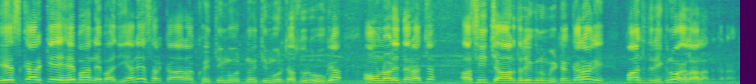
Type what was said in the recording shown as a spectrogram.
ਇਸ ਕਰਕੇ ਇਹ ਬਹਾਨੇਬਾਜ਼ੀਆਂ ਨੇ, ਸਰਕਾਰ ਆ, ਖੇਤੀ ਮੋਰ ਨੀਤੀ ਮੋਰਚਾ ਸ਼ੁਰੂ ਹੋ ਗਿਆ, ਆਉਣ ਵਾਲੇ ਦਿਨਾਂ 'ਚ ਅਸੀਂ 4 ਤਰੀਕ ਨੂੰ ਮੀਟਿੰਗ ਕਰਾਂਗੇ 5 ਤਰੀਕ ਨੂੰ ਅਗਲਾ ਐਲਾਨ ਕਰਾਂਗੇ।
